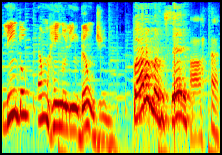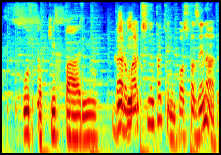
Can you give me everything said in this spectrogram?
Lindon é um reino lindão, Dino? Para, mano, sério? Ah, puta que pariu. Cara, Deve... o Marcos não tá aqui, não posso fazer nada.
